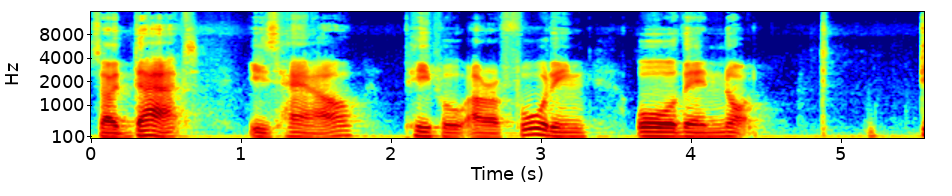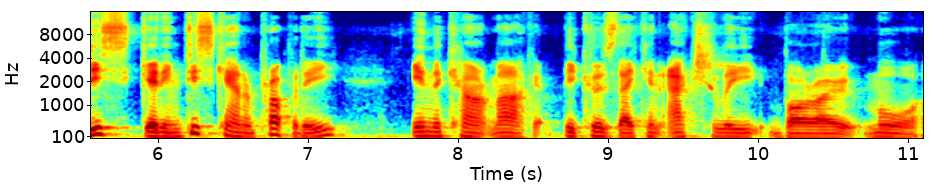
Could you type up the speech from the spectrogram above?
So that is how people are affording or they're not dis- getting discounted property in the current market because they can actually borrow more.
